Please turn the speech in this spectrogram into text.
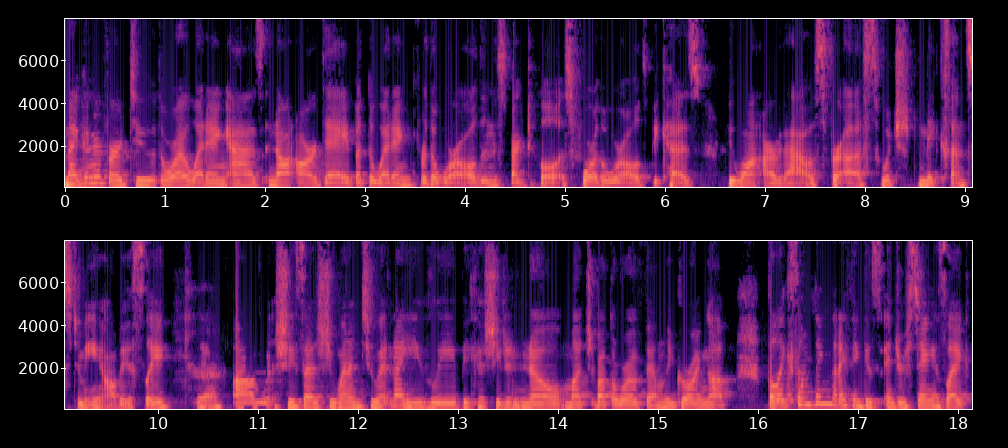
Meghan referred to the royal wedding as not our day, but the wedding for the world, and the spectacle is for the world because we want our vows for us, which makes sense to me, obviously. Yeah. Um, she says she went into it naively because she didn't know much about the royal family growing up. But like something that I think is interesting is like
